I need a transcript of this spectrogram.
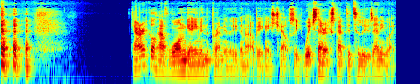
Carrick will have one game in the Premier League, and that'll be against Chelsea, which they're expected to lose anyway,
